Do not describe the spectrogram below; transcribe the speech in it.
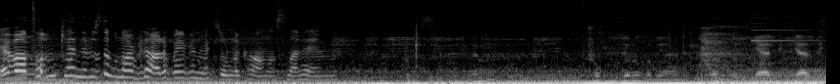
eve atalım kendimizi de bunlar bir de arabaya binmek zorunda kalmasınlar hem. Değil mi? Çok güzel olur yani. Dur, geldik geldik.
